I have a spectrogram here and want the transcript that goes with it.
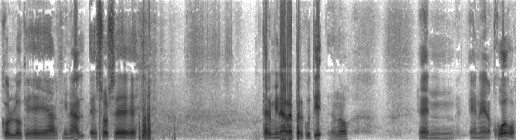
Con lo que al final eso se termina repercutiendo en, el juego.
